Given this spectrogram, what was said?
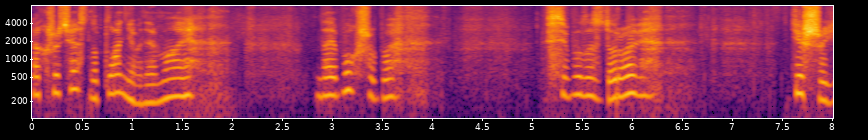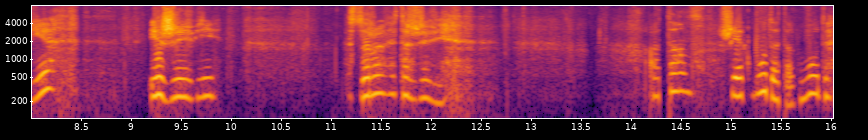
якщо чесно, планів немає. Дай Бог, щоб всі були здорові, ті, що є, і живі. Здорові та живі. А там, що як буде, так буде.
